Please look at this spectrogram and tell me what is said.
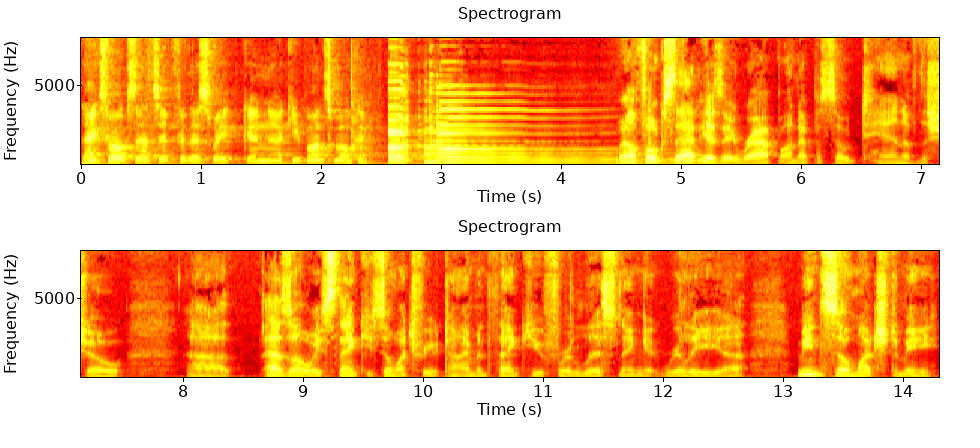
Thanks, folks. That's it for this week, and uh, keep on smoking. Well, folks, that is a wrap on episode 10 of the show. Uh, as always, thank you so much for your time and thank you for listening. It really uh, means so much to me.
